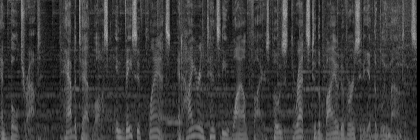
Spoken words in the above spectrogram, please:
and bull trout. Habitat loss, invasive plants, and higher intensity wildfires pose threats to the biodiversity of the Blue Mountains.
